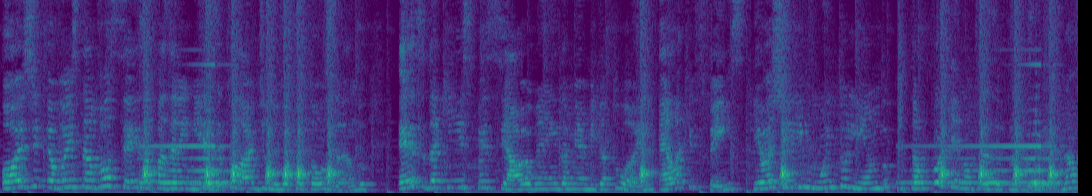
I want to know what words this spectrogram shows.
Hoje eu vou ensinar vocês a fazerem esse colar de lua que eu tô usando. Esse daqui em especial eu ganhei da minha amiga Tuane, ela que fez, e eu achei ele muito lindo, então por que não trazer pra vocês, não?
